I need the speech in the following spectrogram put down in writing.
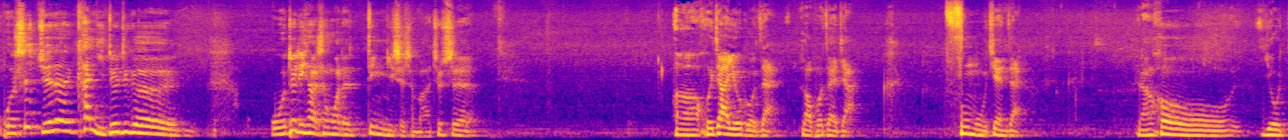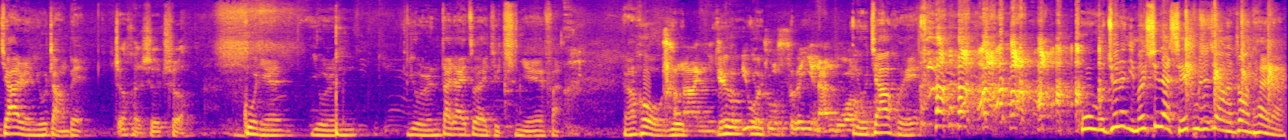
我是觉得看你对这个，我对理想生活的定义是什么？就是，呃，回家有狗在，老婆在家，父母健在，然后有家人有长辈，这很奢侈了。过年有人有人大家坐在一起吃年夜饭，然后有操那你这个有比我有中四个亿难多了。有家回。我我觉得你们现在谁不是这样的状态呢？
